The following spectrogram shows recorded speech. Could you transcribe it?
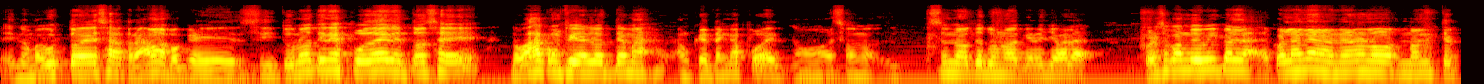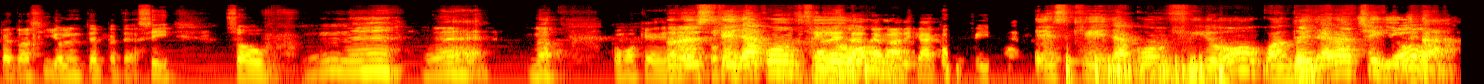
Y no me gustó esa trama, porque si tú no tienes poder, entonces no vas a confiar en los demás, aunque tengas poder. No, eso no, eso no es que tú no quieres llevar. Por eso cuando yo vi con la, con la nena, la nena no, no, lo interpretó así, yo lo interpreté así. So, eh, eh, no, como que. Pero es que ella confió. Es la temática. Es que ella confió cuando ella, ella era chiquita.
